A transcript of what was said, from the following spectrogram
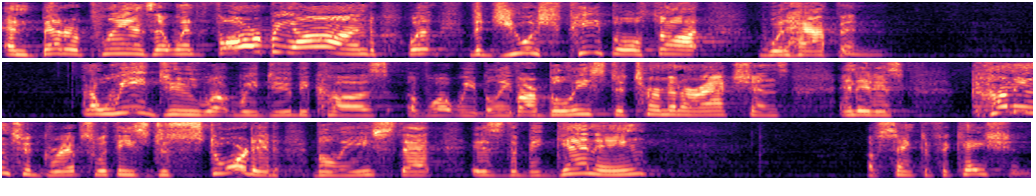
and better plans that went far beyond what the Jewish people thought would happen. Now, we do what we do because of what we believe. Our beliefs determine our actions, and it is coming to grips with these distorted beliefs that is the beginning of sanctification,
